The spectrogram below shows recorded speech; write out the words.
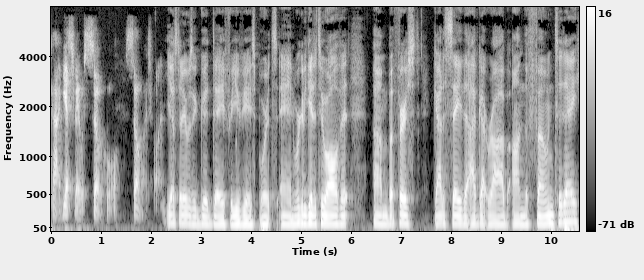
God, yesterday was so cool, so much fun. Yesterday was a good day for UVA sports, and we're going to get into all of it. Um, but first, got to say that I've got Rob on the phone today.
